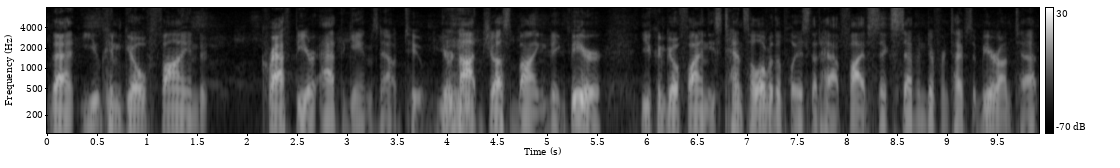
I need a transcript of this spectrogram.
that you can go find craft beer at the games now too. You're mhm. not just buying big beer. You can go find these tents all over the place that have five, six, seven different types of beer on tap.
